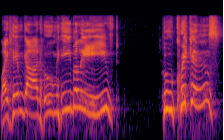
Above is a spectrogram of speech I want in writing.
like him God whom he believed who quickens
